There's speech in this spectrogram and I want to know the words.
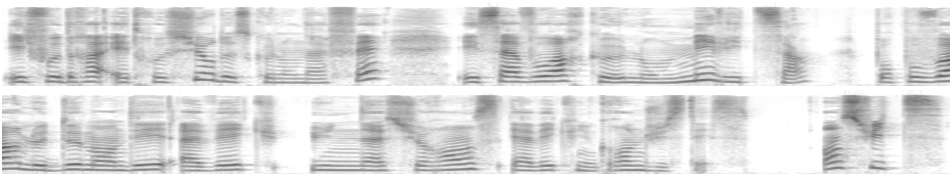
Il faudra être sûr de ce que l'on a fait et savoir que l'on mérite ça pour pouvoir le demander avec une assurance et avec une grande justesse. Ensuite,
